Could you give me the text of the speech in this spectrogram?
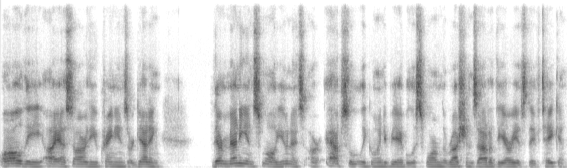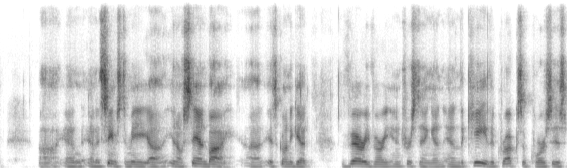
all the ISR the Ukrainians are getting, their many and small units are absolutely going to be able to swarm the Russians out of the areas they've taken. Uh, and and it seems to me, uh, you know, stand by. Uh, it's going to get very very interesting. And and the key, the crux, of course, is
